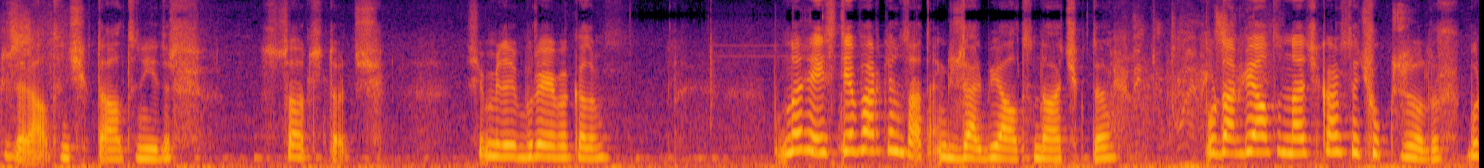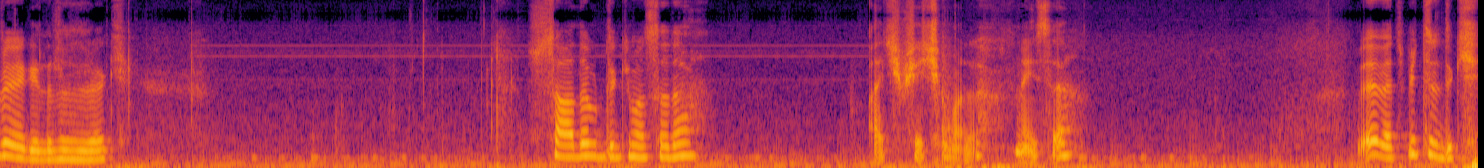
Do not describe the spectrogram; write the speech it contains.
Güzel altın çıktı. Altın iyidir. South storage. Şimdi de buraya bakalım. Bunlar haste yaparken zaten güzel bir altın daha çıktı. Buradan bir altın daha çıkarsa çok güzel olur. Buraya geliriz direkt. Sağda buradaki masada Ay, hiçbir şey çıkmadı. Neyse. Evet bitirdik.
